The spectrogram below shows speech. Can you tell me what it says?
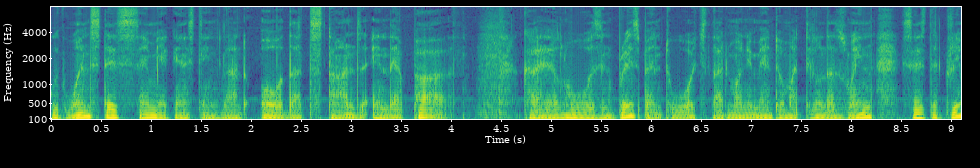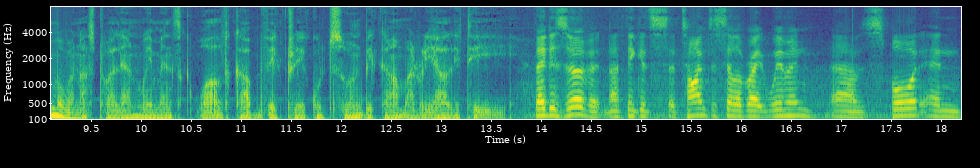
with Wednesday's semi against England all that stands in their path. Cahill, who was in Brisbane to watch that monumental Matildas win, says the dream of an Australian Women's World Cup victory could soon become a reality. They deserve it, and I think it's a time to celebrate women, uh, sport, and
